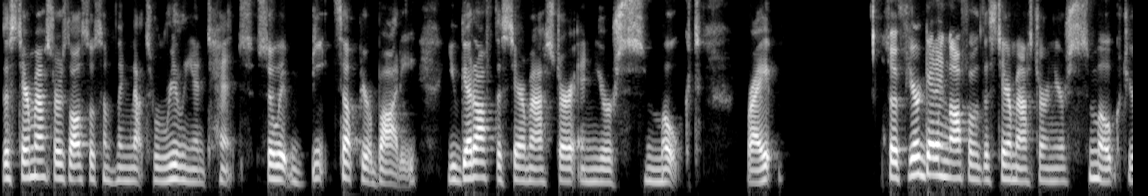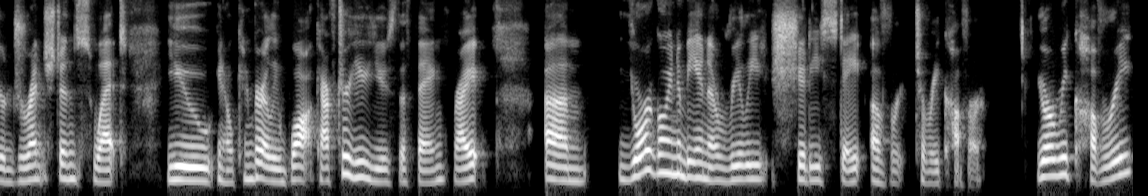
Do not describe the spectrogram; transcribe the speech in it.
the Stairmaster is also something that's really intense. So it beats up your body. You get off the Stairmaster and you're smoked, right? So if you're getting off of the Stairmaster and you're smoked, you're drenched in sweat, you, you know, can barely walk after you use the thing, right? Um, you're going to be in a really shitty state of re- to recover your recovery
